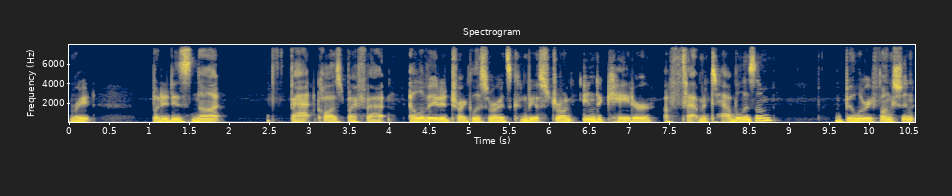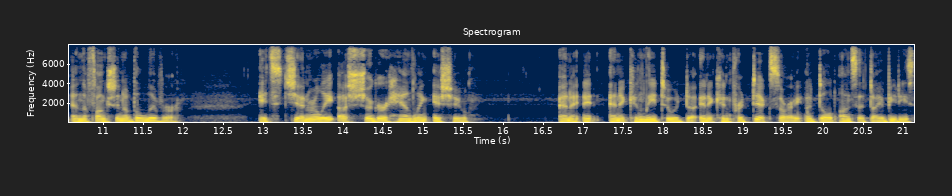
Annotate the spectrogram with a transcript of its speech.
right? But it is not fat caused by fat. Elevated triglycerides can be a strong indicator of fat metabolism, biliary function, and the function of the liver it's generally a sugar handling issue. And it, and it can lead to a, and it can predict, sorry, adult onset diabetes.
